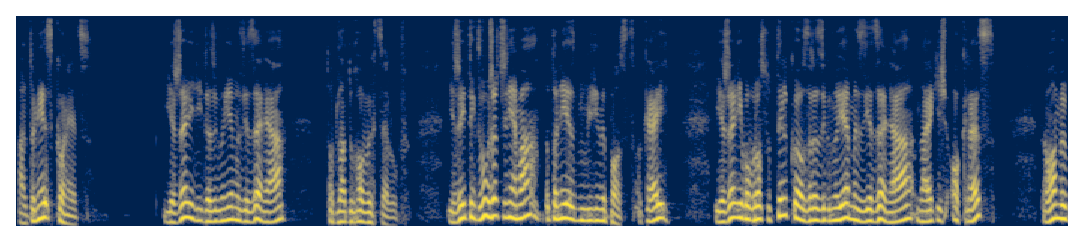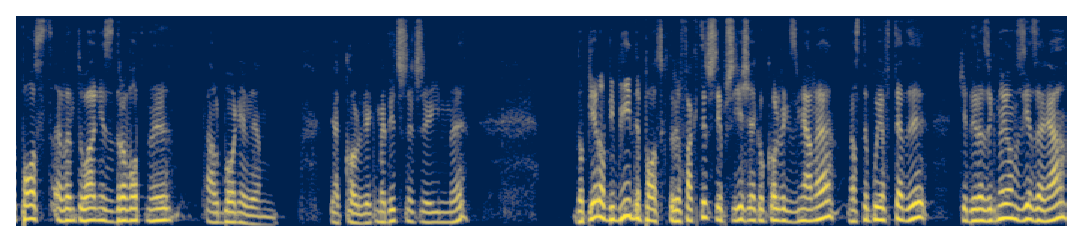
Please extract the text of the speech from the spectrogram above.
ale to nie jest koniec. Jeżeli rezygnujemy z jedzenia, to dla duchowych celów. Jeżeli tych dwóch rzeczy nie ma, to to nie jest biblijny post, ok? Jeżeli po prostu tylko zrezygnujemy z jedzenia na jakiś okres, to mamy post ewentualnie zdrowotny albo nie wiem, jakkolwiek medyczny czy inny. Dopiero biblijny post, który faktycznie przyniesie jakąkolwiek zmianę, następuje wtedy, kiedy rezygnując z jedzenia,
